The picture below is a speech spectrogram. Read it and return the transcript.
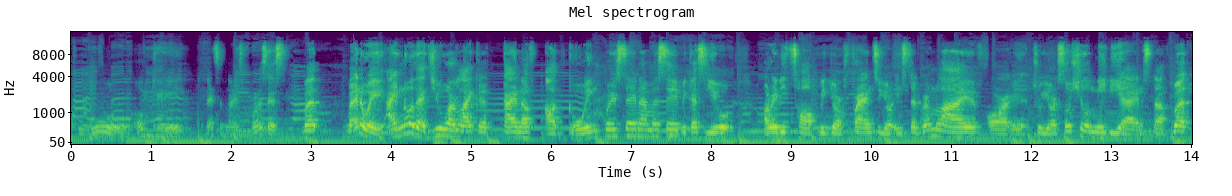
Cool. Okay, that's a nice process. But by the way, I know that you are like a kind of outgoing person. I must say because you already talk with your friends through your Instagram live or uh, through your social media and stuff. But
